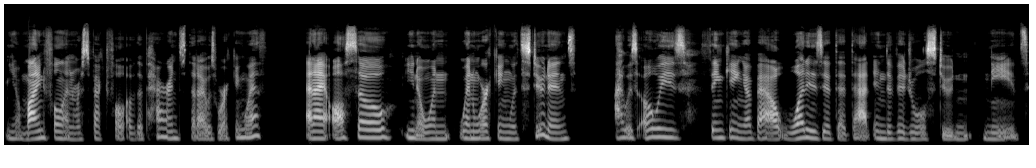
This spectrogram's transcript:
you know, mindful and respectful of the parents that I was working with. And I also, you know, when when working with students, I was always thinking about what is it that that individual student needs.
